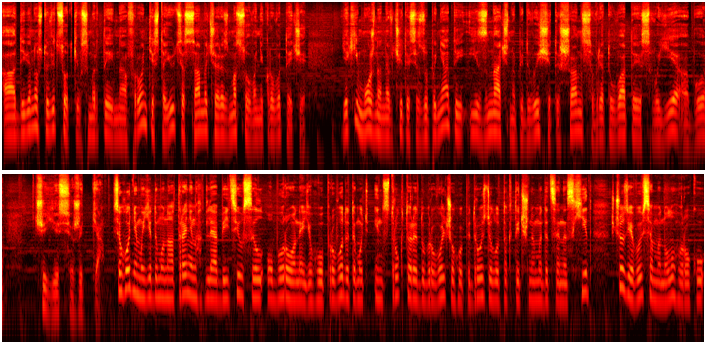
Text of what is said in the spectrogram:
А 90% смертей на фронті стаються саме через масовані кровотечі, які можна навчитися зупиняти і значно підвищити шанс врятувати своє або чиєсь життя. Сьогодні ми їдемо на тренінг для бійців сил оборони. Його проводитимуть інструктори добровольчого підрозділу тактичної медицини Схід, що з'явився минулого року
